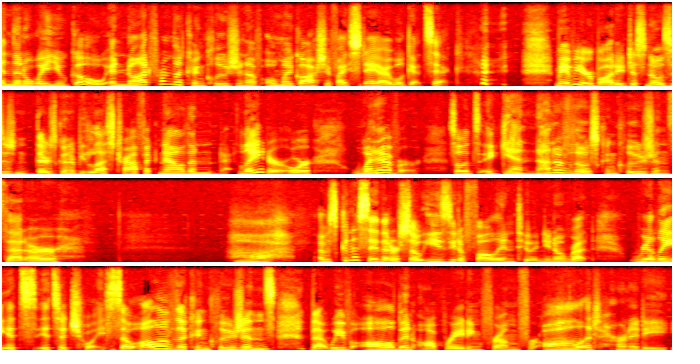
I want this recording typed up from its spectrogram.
and then away you go, and not from the conclusion of, oh my gosh, if I stay, I will get sick. Maybe your body just knows there's, there's going to be less traffic now than later, or whatever. So it's again none of those conclusions that are. Ah, I was going to say that are so easy to fall into, and you know what? Really, it's it's a choice. So all of the conclusions that we've all been operating from for all eternity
